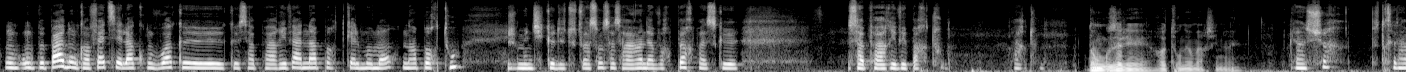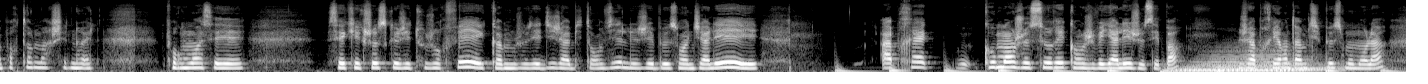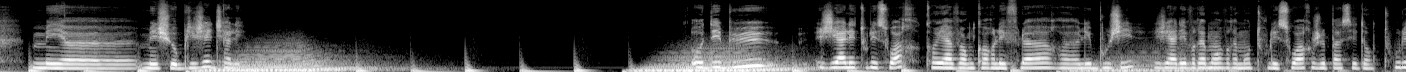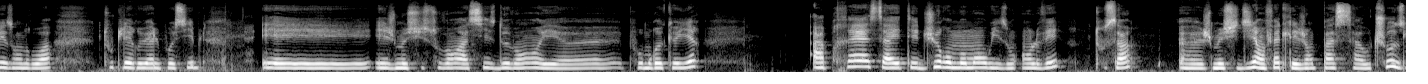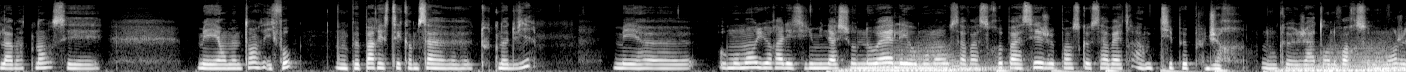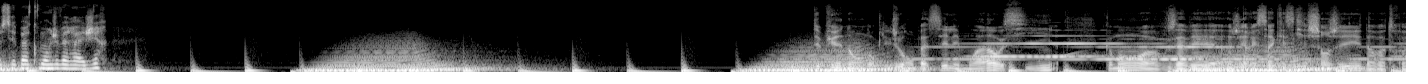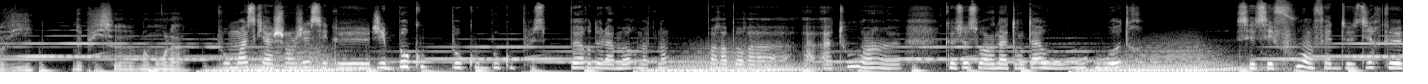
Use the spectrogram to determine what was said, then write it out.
On ne peut pas, donc en fait, c'est là qu'on voit que, que ça peut arriver à n'importe quel moment, n'importe où. Je me dis que de toute façon, ça sert à rien d'avoir peur parce que ça peut arriver partout. Partout. Donc vous allez retourner au marché de Noël Bien sûr, c'est très important le marché de Noël. Pour moi, c'est c'est quelque chose que j'ai toujours fait et comme je vous ai dit, j'habite en ville, j'ai besoin d'y aller et après comment je serai quand je vais y aller, je sais pas. J'appréhende un petit peu ce moment-là, mais euh, mais je suis obligée d'y aller. Au début, J'y allais tous les soirs, quand il y avait encore les fleurs, euh, les bougies. J'y allais vraiment, vraiment tous les soirs. Je passais dans tous les endroits, toutes les ruelles possibles. Et, je me suis souvent assise devant et, euh, pour me recueillir. Après, ça a été dur au moment où ils ont enlevé tout ça. Euh, je me suis dit, en fait, les gens passent à autre chose là maintenant. C'est, Mais en même temps, il faut. On ne peut pas rester comme ça toute notre vie. Mais au moment où il y aura les illuminations de Noël et au moment où ça va se repasser, je pense que ça va être un petit peu plus dur. Donc euh, j'attends de voir ce moment, je ne sais pas comment je vais réagir. Depuis un an, donc les jours ont passé, les mois aussi. Comment euh, vous avez euh, géré ça? Qu'est-ce qui a changé dans votre vie depuis ce moment-là? Pour moi, ce qui a changé, c'est que j'ai beaucoup, beaucoup, beaucoup plus peur de la mort maintenant par rapport à, tout, hein, euh, que ce soit un attentat ou, autre. C'est fou en fait de se dire que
